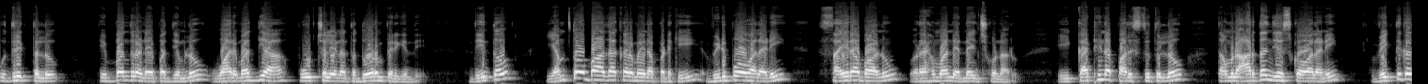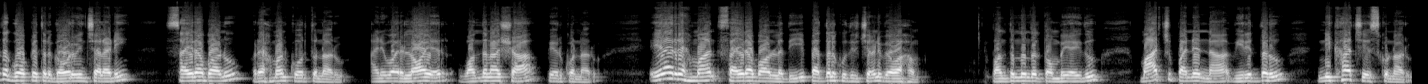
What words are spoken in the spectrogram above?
ఉద్రిక్తలు ఇబ్బందుల నేపథ్యంలో వారి మధ్య పూడ్చలేనంత దూరం పెరిగింది. దీంతో ఎంతో బాధాకరమైనప్పటికీ విడిపోవాలని సైరాబాను రెహమాన్ నిర్ణయించుకున్నారు. ఈ కఠిన పరిస్థితుల్లో తమను అర్థం చేసుకోవాలని వ్యక్తిగత గోప్యతను గౌరవించాలని సైరాబాను రెహమాన్ కోరుతున్నారు అని వారి లాయర్ వందనా షా పేర్కొన్నారు. ఏఆర్ రెహమాన్ సైరాబానులది పెద్దలు కుదిర్చిన వివాహం. పంతొమ్మిది వందల తొంభై ఐదు మార్చి పన్నెండున వీరిద్దరూ నిఖా చేసుకున్నారు.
